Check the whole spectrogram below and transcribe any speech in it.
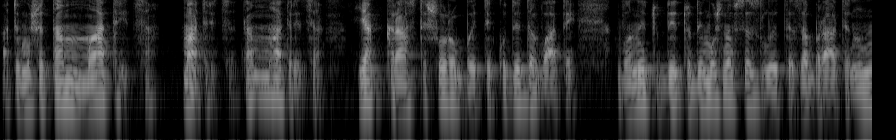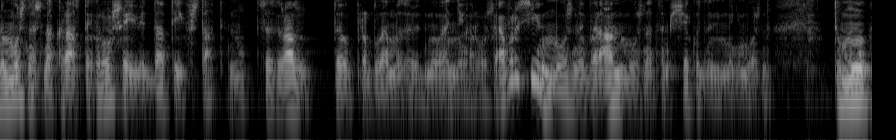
а тому, що там матриця. Матриця, там матриця. Як красти, що робити, куди давати. Вони туди, туди можна все злити, забрати. Ну не можна ж накрасти гроші і віддати їх в Штати. Ну це зразу проблема за відмивання грошей. А в Росію можна, в Іран можна, там ще куди-небудь можна. Тому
